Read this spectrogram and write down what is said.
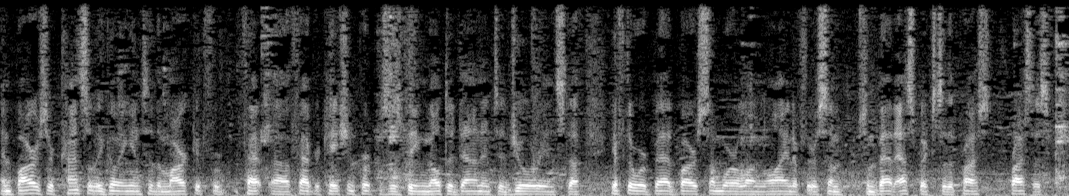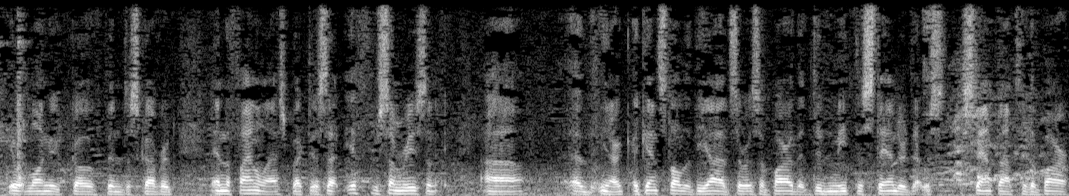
And bars are constantly going into the market for fa- uh, fabrication purposes, being melted down into jewelry and stuff. If there were bad bars somewhere along the line, if there were some, some bad aspects to the process, process, it would long ago have been discovered. And the final aspect is that if for some reason uh, uh, you know, against all of the odds, there was a bar that didn't meet the standard that was stamped onto the bar.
